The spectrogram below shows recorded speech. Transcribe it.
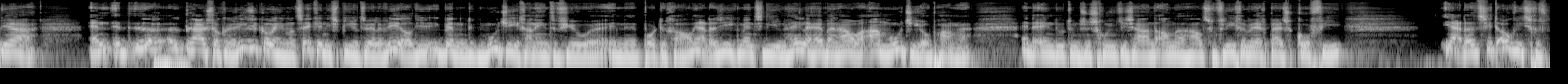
Ja. En het- er druist ook een risico in, want zeker in die spirituele wereld. Ik ben natuurlijk Muji gaan interviewen in eh, Portugal. Ja, dan zie ik mensen die hun hele hebben en houden aan Muji ophangen. En de een doet hem zijn schoentjes aan, de ander haalt zijn vliegen weg bij zijn koffie. Ja, dat zit ook iets.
